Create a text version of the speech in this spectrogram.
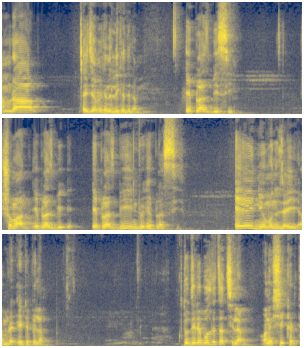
আমরা, এই যে আমি এখানে লিখে দিলাম, এ প্লাস বি সি সমান A plus B, A plus B into A plus C. এই নিয়ম অনুযায়ী আমরা এটা পেলাম। তো যেটা বলতে চাচ্ছিলাম, অনেক শিক্ষার্থী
